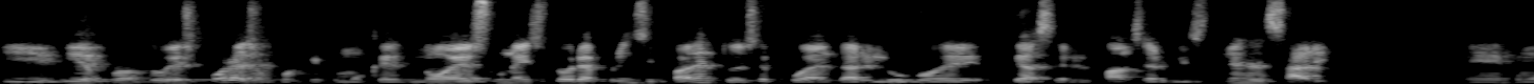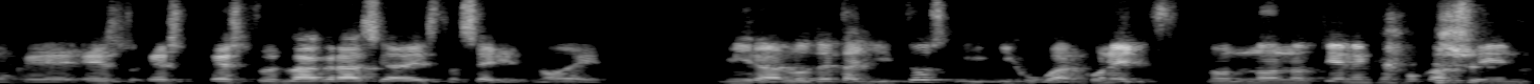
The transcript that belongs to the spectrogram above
y, y, de pronto es por eso, porque como que no es una historia principal, entonces se pueden dar el lujo de, de hacer el fanservice necesario. Eh, como que esto, es, esto es la gracia de estas series, ¿no? De mirar los detallitos y, y jugar con ellos. No, no, no tienen que enfocarse en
